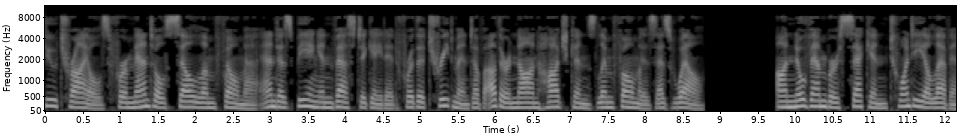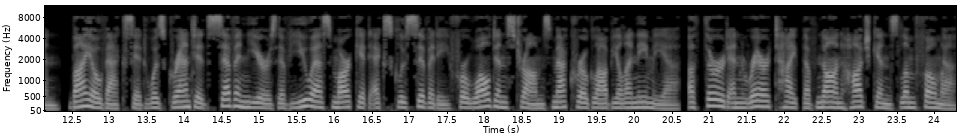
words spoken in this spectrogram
II trials for mantle cell lymphoma and is being investigated for the treatment of other non-Hodgkin's lymphomas as well. On November 2, 2011, Biovaxid was granted seven years of U.S. market exclusivity for Waldenstrom's macroglobulinemia, a third and rare type of non-Hodgkin's lymphoma.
